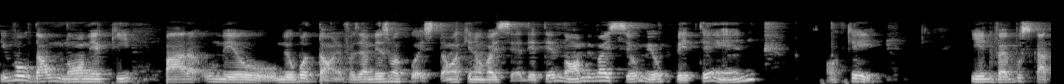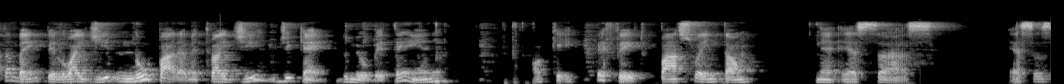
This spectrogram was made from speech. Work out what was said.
e vou dar um nome aqui para o meu, o meu botão. Né? Fazer a mesma coisa. Então aqui não vai ser dt nome, vai ser o meu btn. Ok. E ele vai buscar também pelo id no parâmetro id de quem? Do meu btn. Ok, perfeito. Passo aí então né, essas, essas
